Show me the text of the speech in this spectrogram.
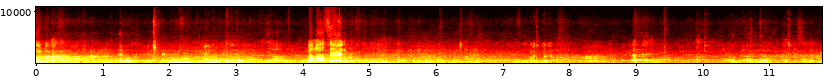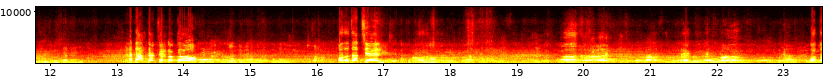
ধন্যবাদ। ভালো আছেন? এটা দাম চাচ্ছেন কত? কত চাচ্ছেন? কত?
